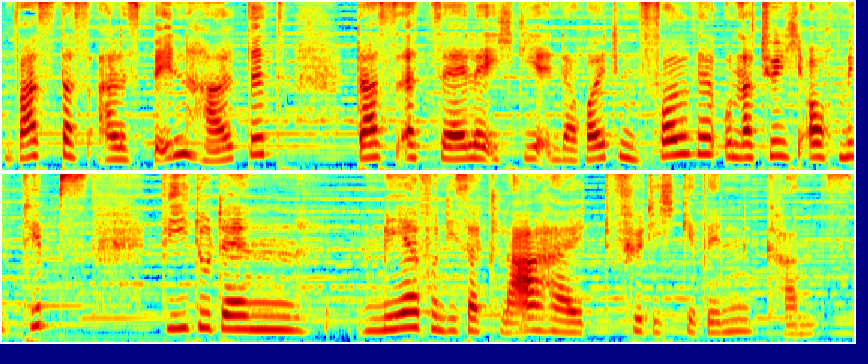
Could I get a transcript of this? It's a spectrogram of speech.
Und was das alles beinhaltet, das erzähle ich dir in der heutigen Folge und natürlich auch mit Tipps, wie du denn mehr von dieser Klarheit für dich gewinnen kannst.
